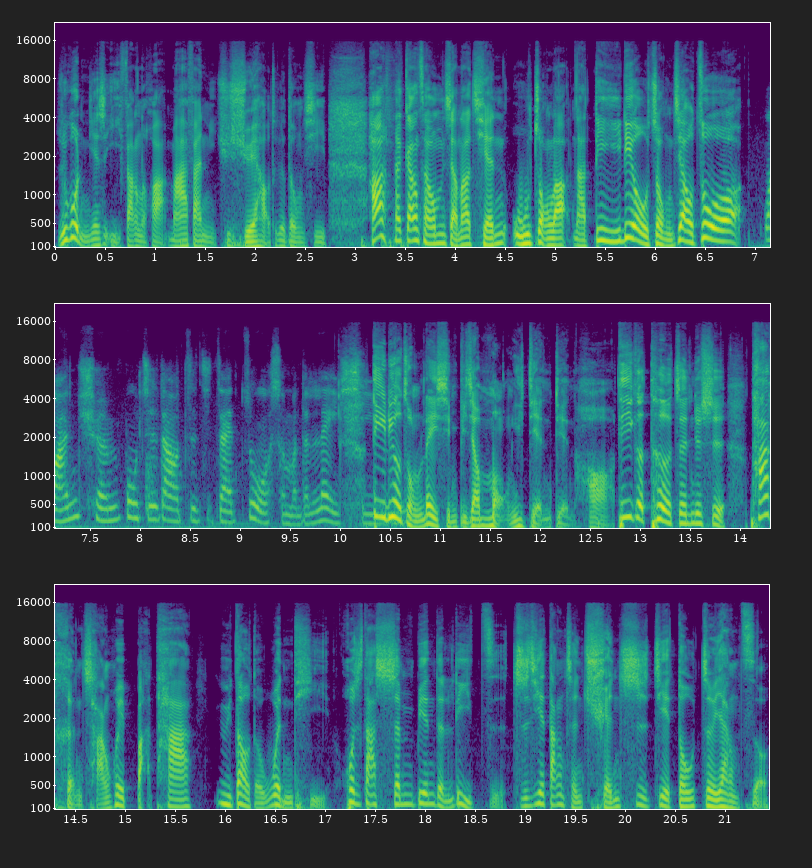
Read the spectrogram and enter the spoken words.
如果你今天是乙方的话，麻烦你去学好这个东西。好，那刚才我们讲到前五种了，那第六种叫做。完全不知道自己在做什么的类型。第六种类型比较猛一点点哈。第一个特征就是他很常会把他遇到的问题，或是他身边的例子，直接当成全世界都这样子哦。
